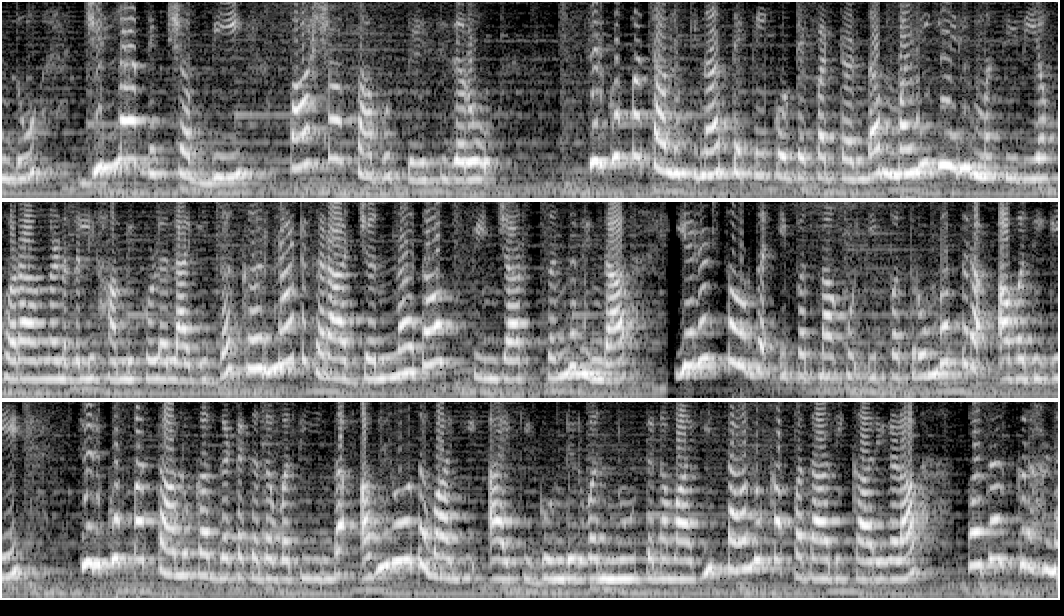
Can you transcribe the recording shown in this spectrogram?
ಎಂದು ಜಿಲ್ಲಾಧ್ಯಕ್ಷ ಬಿ. ಪಾಷಾ ಸಾಬು ತಿಳಿಸಿದರು. ಸಿರ್ಗುಪ್ಪ ತಾಲೂಕಿನ ತೆಕ್ಕಲಕೋಟೆ ಪಟ್ಟಣದ ಮಣಿಗೇರಿ ಮಸೀದಿಯ ಹೊರಾಂಗಣದಲ್ಲಿ ಹಮ್ಮಿಕೊಳ್ಳಲಾಗಿದ್ದ ಕರ್ನಾಟಕ ರಾಜ್ಯ ನದಾಫ್ ಪಿಂಜಾರ್ ಸಂಘದಿಂದ ಎರಡ್ ಸಾವಿರದ ಇಪ್ಪತ್ನಾಲ್ಕು ಇಪ್ಪತ್ತೊಂಬತ್ತರ ಅವಧಿಗೆ ಸಿರುಗುಪ್ಪ ತಾಲೂಕಾ ಘಟಕದ ವತಿಯಿಂದ ಅವಿರೋಧವಾಗಿ ಆಯ್ಕೆಗೊಂಡಿರುವ ನೂತನವಾಗಿ ತಾಲೂಕಾ ಪದಾಧಿಕಾರಿಗಳ ಪದಗ್ರಹಣ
